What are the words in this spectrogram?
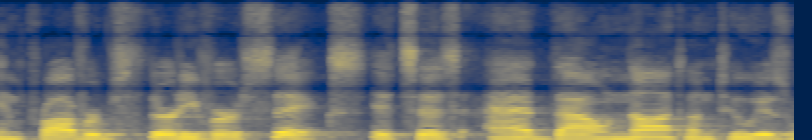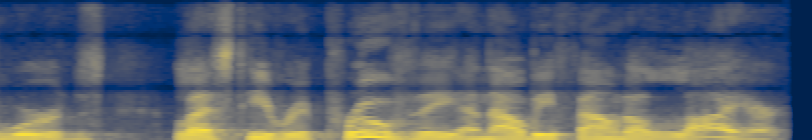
In Proverbs 30, verse 6, it says, Add thou not unto his words, lest he reprove thee, and thou be found a liar.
